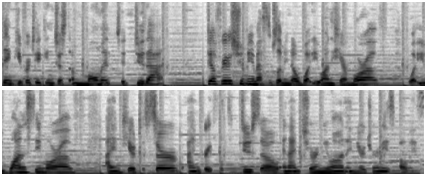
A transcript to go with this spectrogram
Thank you for taking just a moment to do that. Feel free to shoot me a message. Let me know what you want to hear more of, what you want to see more of. I am here to serve. I'm grateful to do so, and I'm cheering you on in your journeys always.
